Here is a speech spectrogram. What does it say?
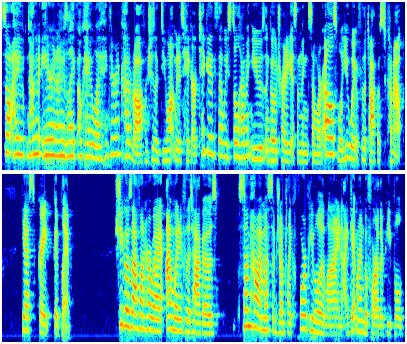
So I'm talking to Adrian and I was like, okay, well, I think they're going to cut it off. And she's like, do you want me to take our tickets that we still haven't used and go try to get something somewhere else while you wait for the tacos to come out? Yes, great, good plan. She goes off on her way. I'm waiting for the tacos. Somehow I must have jumped like four people in line. I get mine before other people.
